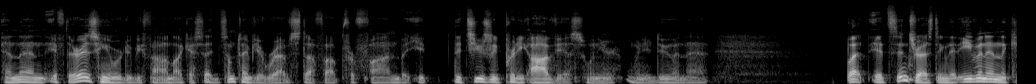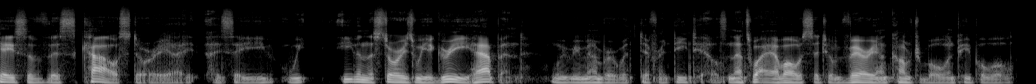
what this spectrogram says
And then if there is humor to be found, like I said, sometimes you rev stuff up for fun, but you, it's usually pretty obvious when you're when you're doing that. But it's interesting that even in the case of this cow story, I, I say we even the stories we agree happened we remember with different details. And that's why I've always said to him, very uncomfortable when people will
